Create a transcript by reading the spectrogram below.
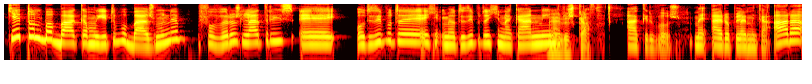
και τον μπαμπάκα μου, γιατί ο μπαμπάς μου είναι φοβερός λάτρης ε, οτιδήποτε έχει, με οτιδήποτε έχει να κάνει. Με αεροσκάφο. Ακριβώς. Με αεροπλανικά. Άρα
